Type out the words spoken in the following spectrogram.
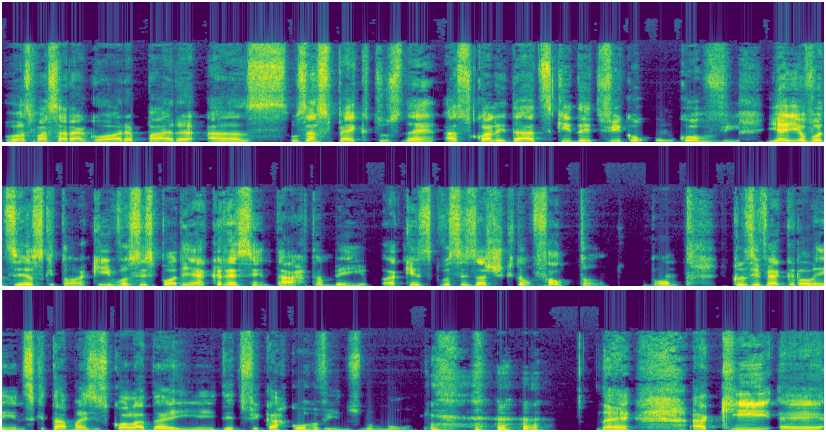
Vamos passar agora para as- os aspectos, né? As qualidades que identificam um corvinho. E aí eu vou dizer os que estão aqui, vocês podem acrescentar também aqueles que vocês acham que estão faltando, tá bom? Inclusive a Glennis, que está mais escolada aí em identificar corvinhos no mundo. né? Aqui, é,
